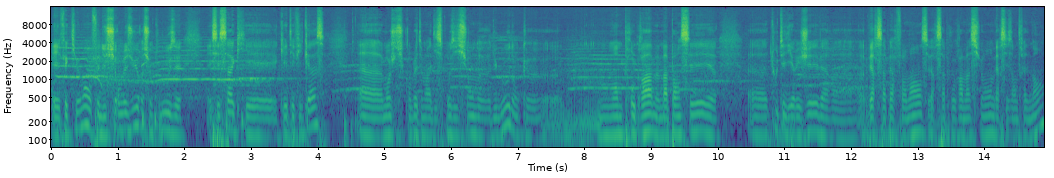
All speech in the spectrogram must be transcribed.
Et effectivement, on fait du sur-mesure sur Toulouse, et, c'est ça qui est, efficace. Euh, moi, je suis complètement à disposition du goût, donc euh, mon programme, ma pensée, euh, tout est dirigé vers, vers sa performance, vers sa programmation, vers ses entraînements.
